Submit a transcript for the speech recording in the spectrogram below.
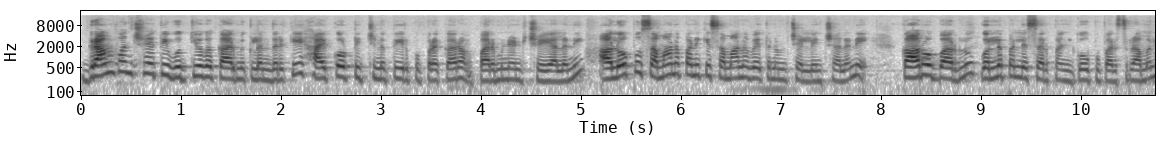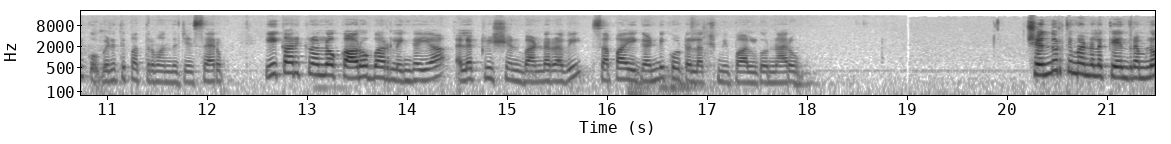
గ్రామ పంచాయతీ ఉద్యోగ కార్మికులందరికీ హైకోర్టు ఇచ్చిన తీర్పు ప్రకారం పర్మనెంట్ చేయాలని ఆలోపు సమాన పనికి సమాన వేతనం చెల్లించాలని కారోబార్లు గొల్లపల్లె సర్పంచ్ గోపు పరశురాములకు వినతిపత్రం అందజేశారు. ఈ కార్యక్రమంలో కారోబార్ లింగయ్య ఎలక్ట్రీషియన్ బండరవి సపాయి గండికోట లక్ష్మి పాల్గొన్నారు. చందుర్తి మండల కేంద్రంలో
